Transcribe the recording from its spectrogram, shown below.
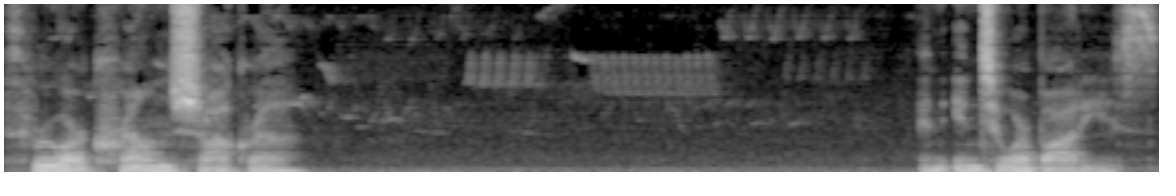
through our crown chakra and into our bodies.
